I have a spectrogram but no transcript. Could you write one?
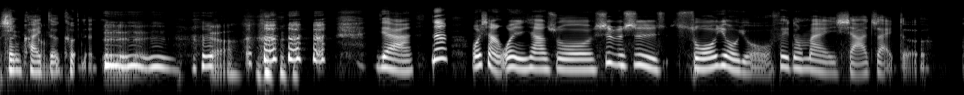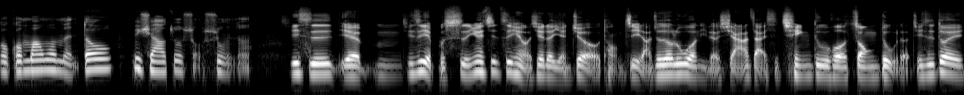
分开的可能，对对对，嗯，对啊，对啊。那我想问一下，说是不是所有有肺动脉狭窄的狗狗、猫猫们都必须要做手术呢？其实也，嗯，其实也不是，因为是之前有些的研究有统计啦，就是说如果你的狭窄是轻度或中度的，其实对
